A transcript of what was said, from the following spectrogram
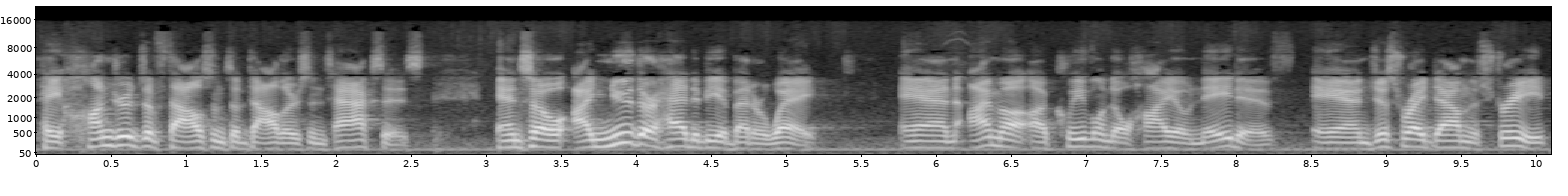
pay hundreds of thousands of dollars in taxes. And so I knew there had to be a better way. And I'm a, a, Cleveland, Ohio native, and just right down the street,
